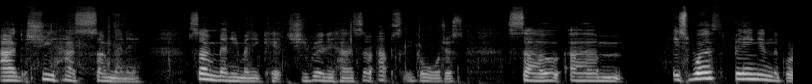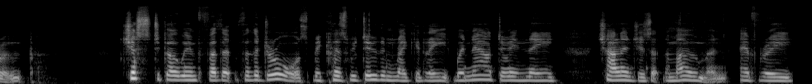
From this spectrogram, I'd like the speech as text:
And she has so many, so many, many kits. She really has. They're absolutely gorgeous. So um, it's worth being in the group just to go in for the for the draws because we do them regularly. We're now doing the challenges at the moment every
